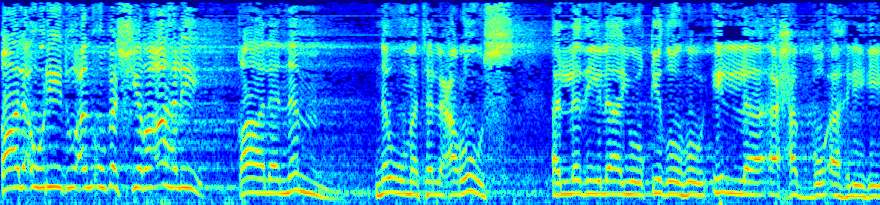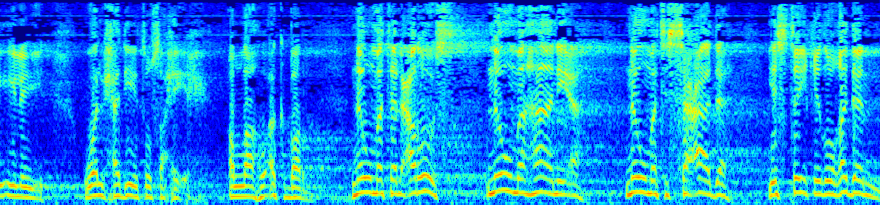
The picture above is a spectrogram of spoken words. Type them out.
قال أريد أن أبشر أهلي. قال نم نومة العروس الذي لا يوقظه إلا أحب أهله إليه. والحديث صحيح. الله أكبر. نومة العروس نومة هانئة نومة السعادة. يستيقظ غدا.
